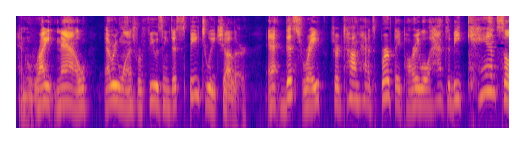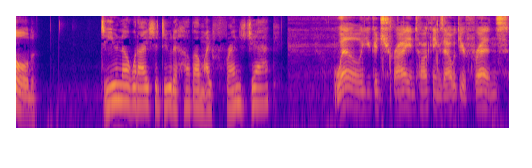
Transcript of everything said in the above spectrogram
And right now, everyone's refusing to speak to each other. And at this rate, Sir Tom Topham Hatt's birthday party will have to be cancelled. Do you know what I should do to help out my friends, Jack? Well, you could try and talk things out with your friends,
